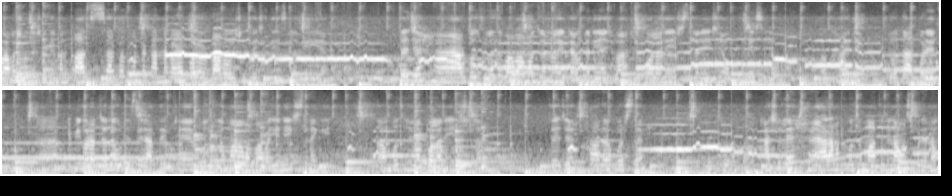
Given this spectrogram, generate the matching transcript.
বাবার সঙ্গে সঙ্গে মানে পাঁচ চার পাঁচ ঘণ্টা কান্না করার পর ওর বাবা ওষুধ বেশি দিয়েছিল দিয়ে তো এই যে হ্যাঁ, আর বলছিল যে বাবা আমার জন্য এটা ওটা নিয়ে আসবা। তো কলা নিয়ে এসেছিলেন এসে ও ঘুমিয়েছিল। ও খায়নি। তো তারপরে পিপি করার জন্য উঠেছে রাতে। উঠে বলছিল মা আমার বাবা ইয়ে নিয়ে এসছে নাকি? তো আমি বলছি হ্যাঁ কলা নিয়ে এসেছিলাম তো এই যে খাওয়া দাওয়া করছে। আসলে হ্যাঁ, আর আমাকে বলছে মা তুমি নামাজ পড়ে নাও।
